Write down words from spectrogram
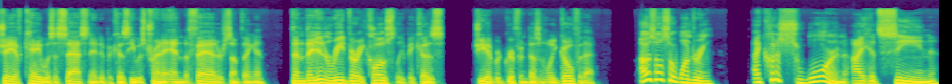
JFK was assassinated because he was trying to end the Fed or something. And then they didn't read very closely because G. Edward Griffin doesn't really go for that. I was also wondering, I could have sworn I had seen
